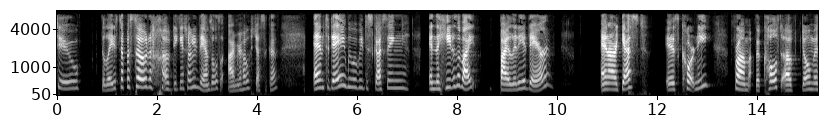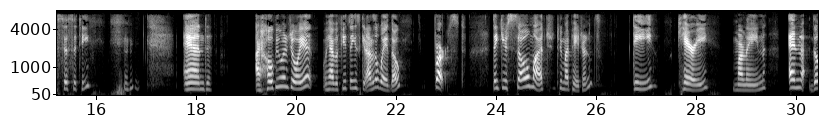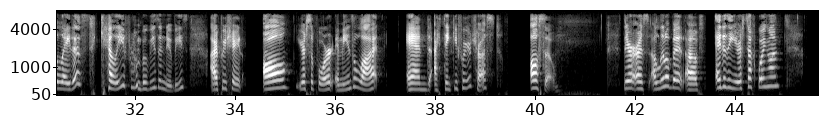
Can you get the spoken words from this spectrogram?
to the latest episode of Deconstructing Damsels. I'm your host, Jessica. And today we will be discussing In the Heat of the Bite by Lydia Dare. And our guest is Courtney from the Cult of Domesticity. and I hope you enjoy it. We have a few things to get out of the way, though. First, thank you so much to my patrons Dee, Carrie, Marlene, and the latest, Kelly from Boobies and Newbies. I appreciate all your support. It means a lot. And I thank you for your trust. Also, there is a little bit of end of the year stuff going on.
